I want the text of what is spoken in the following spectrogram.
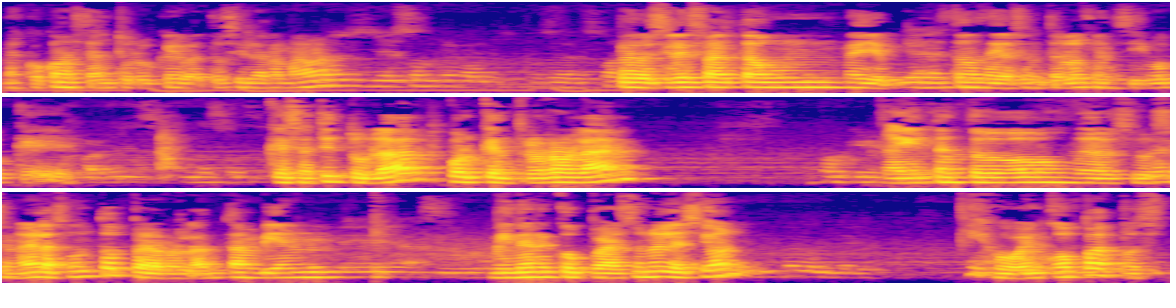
Me acuerdo cuando estaba en Toluca el vato sí la armaba. Pero sí les falta un medio punto, medio central ofensivo que, que sea titular, porque entró Roland. Ahí intentó solucionar el asunto, pero Roland también vino a recuperarse una lesión y jugó en Copa, pues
